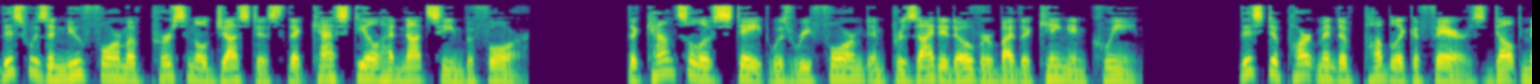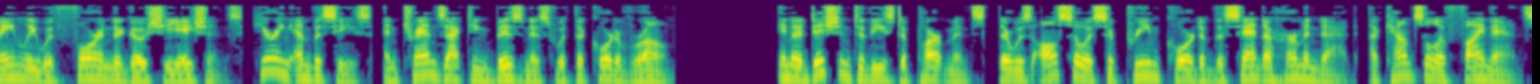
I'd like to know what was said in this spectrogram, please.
This was a new form of personal justice that Castile had not seen before. The Council of State was reformed and presided over by the king and queen. This department of public affairs dealt mainly with foreign negotiations, hearing embassies, and transacting business with the court of Rome. In addition to these departments, there was also a Supreme Court of the Santa Hermandad, a Council of Finance,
